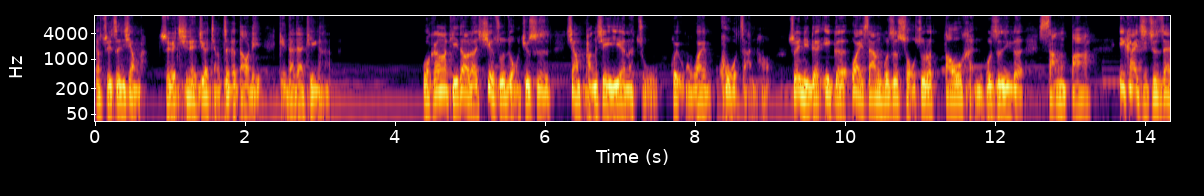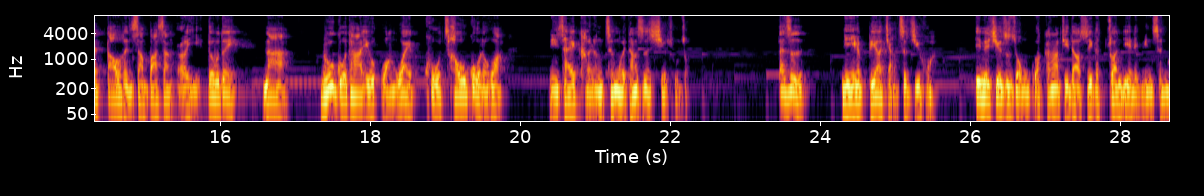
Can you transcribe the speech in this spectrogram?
要追真相嘛，所以今天就要讲这个道理给大家听哈。我刚刚提到了蟹足肿，就是像螃蟹一样的足会往外扩展哈。所以你的一个外伤或是手术的刀痕或是一个伤疤，一开始就是在刀痕伤疤上而已，对不对？那如果它有往外扩超过的话，你才可能称为它是血族肿。但是你不要讲这句话，因为血族肿我刚刚提到是一个专业的名称，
